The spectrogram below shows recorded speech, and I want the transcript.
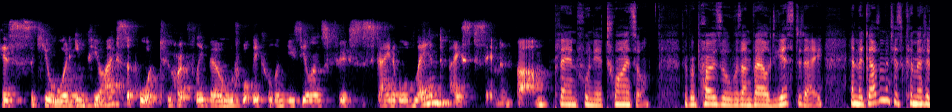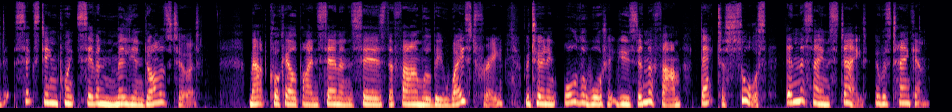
has secured MPI support to hopefully build what they're calling New Zealand's first sustainable land based salmon farm. Planned for near Twizel. The proposal was unveiled yesterday, and the government has committed $16.7 million to it. Mount Cook Alpine Salmon says the farm will be waste free, returning all the water used in the farm back to source in the same state it was taken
